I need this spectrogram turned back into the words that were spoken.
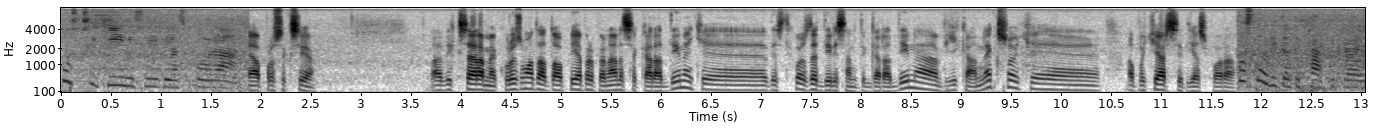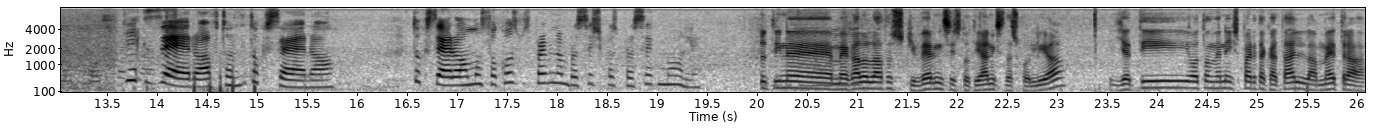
Πώς ξεκίνησε η διασπορά; Απροσεξία. Δηλαδή, ξέραμε κρούσματα τα οποία έπρεπε να είναι σε καραντίνα και δυστυχώς δεν τήρησαν την καραντίνα, βγήκαν έξω και από εκεί άρχισε η διασπορά. Πώς θεωρείτε ότι χάθηκε ο έλεγχος, Δεν ξέρω, αυτό δεν το ξέρω. Το ξέρω όμως ο κόσμος πρέπει να προσέχει πως προσέχουμε όλοι. Ότι είναι μεγάλο λάθος της κυβέρνησης το ότι άνοιξε τα σχολεία, γιατί όταν δεν έχεις πάρει τα κατάλληλα μέτρα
